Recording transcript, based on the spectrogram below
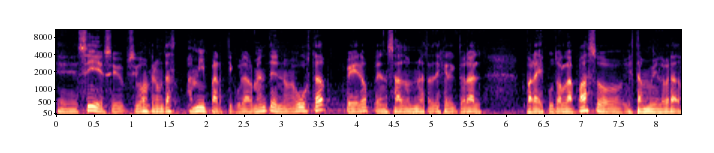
Eh, sí, si, vos me preguntás, a mí particularmente no me gusta, pero pensado en una estrategia electoral para disputar la paso, está muy bien logrado.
